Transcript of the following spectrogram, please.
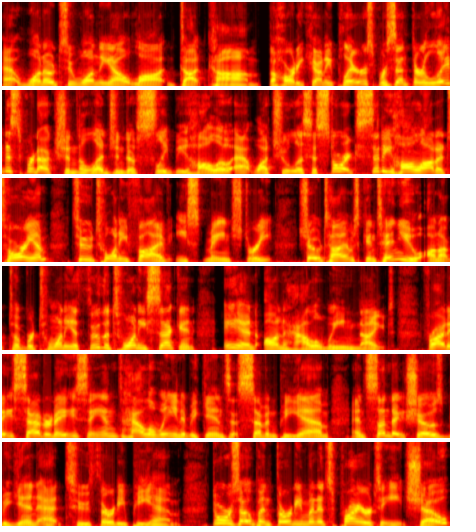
at 1021theoutlaw.com. The Hardee County Players present their latest production, The Legend of Sleepy Hollow, at Wauchula's historic City Hall Auditorium, 225 East Main Street. Showtimes continue on October 20th through the 22nd and on Halloween night. Friday, Saturdays, and Halloween it begins at 7 p.m. and Sunday shows begin at 2:30 p.m. Doors open 30 minutes prior to each show,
